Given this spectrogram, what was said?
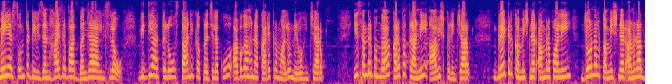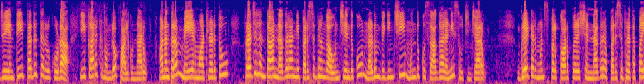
మేయర్ సొంత డివిజన్ హైదరాబాద్ బంజారాహిల్స్లో విద్యార్థులు స్థానిక ప్రజలకు అవగాహన కార్యక్రమాలు నిర్వహించారు. ఈ సందర్భంగా కరపత్రాన్ని ఆవిష్కరించారు. Greater commissioner Amrapali zonal commissioner Anurag Jayanti తదితరులు కూడా ఈ కార్యక్రమంలో పాల్గొన్నారు. అనంతరం మేయర్ మాట్లాడుతూ ప్రజలంతా నగరాన్ని పరిశుభ్రంగా ఉంచేందుకు నడుం బిగించి ముందుకు సాగాలని సూచించారు. గ్రేటర్ మున్సిపల్ కార్పొరేషన్ నగర పరిశుభ్రతపై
